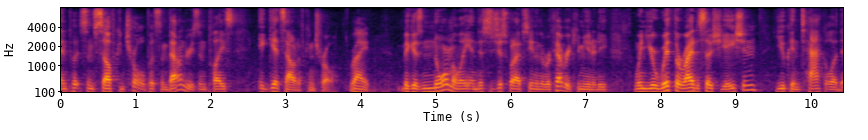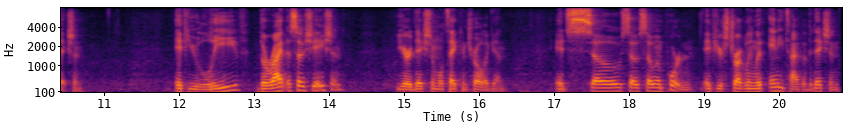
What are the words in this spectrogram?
and put some self control, put some boundaries in place, it gets out of control right because normally and this is just what i've seen in the recovery community when you're with the right association you can tackle addiction if you leave the right association your addiction will take control again. It's so so so important if you're struggling with any type of addiction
